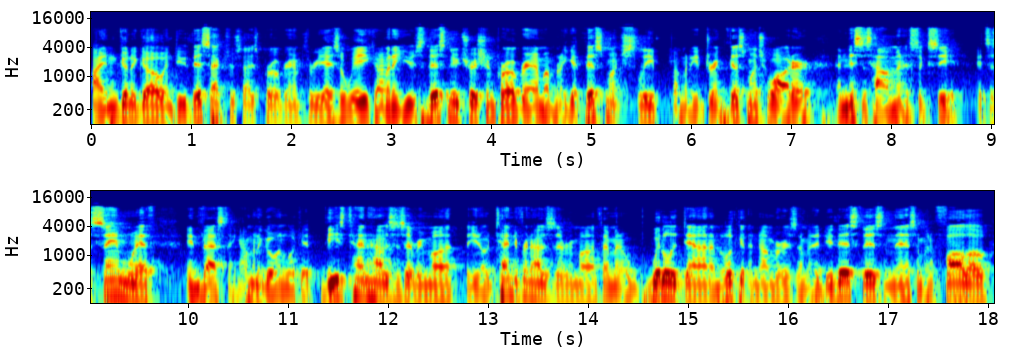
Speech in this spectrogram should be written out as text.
I'm going to go and do this exercise program three days a week. I'm going to use this nutrition program. I'm going to get this much sleep. I'm going to drink this much water. And this is how I'm going to succeed. It's the same with, investing. I'm going to go and look at these 10 houses every month, you know, 10 different houses every month. I'm going to whittle it down. I'm going to look at the numbers. I'm going to do this, this, and this. I'm going to follow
